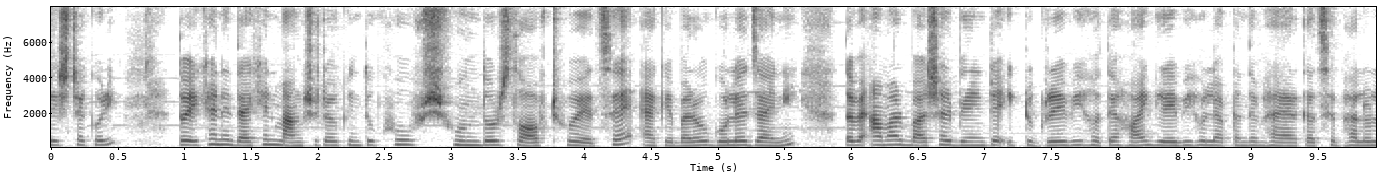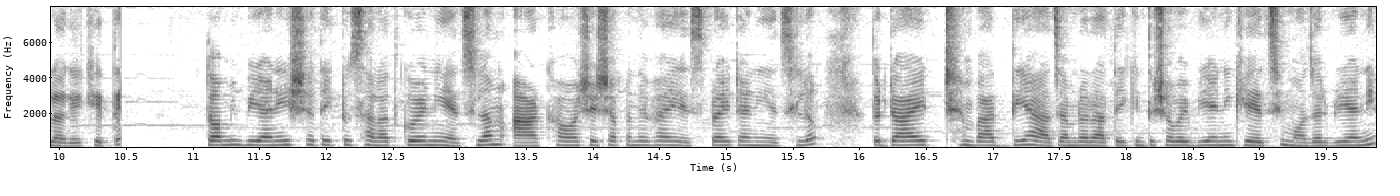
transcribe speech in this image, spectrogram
চেষ্টা করি। তো এখানে দেখেন মাংসটাও কিন্তু খুব সুন্দর সফট হয়েছে, একেবারেও গলে যায়নি। তবে আমার বাসার বিরিয়ানিটা একটু গ্রেভি হতে হয়। গ্রেভি হলে আপনাদের ভাইয়ার কাছে ভালো লাগে খেতে। তো আমি বিরিয়ানির সাথে একটু সালাদ করে নিয়েছিলাম। আর খাওয়া শেষে আপনাদের ভাই স্প্রাইটা নিয়েছিল। তো ডায়েট বাদ দিয়ে আজ আমরা রাতে কিন্তু সবাই বিরিয়ানি খেয়েছি, মজার বিরিয়ানি।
